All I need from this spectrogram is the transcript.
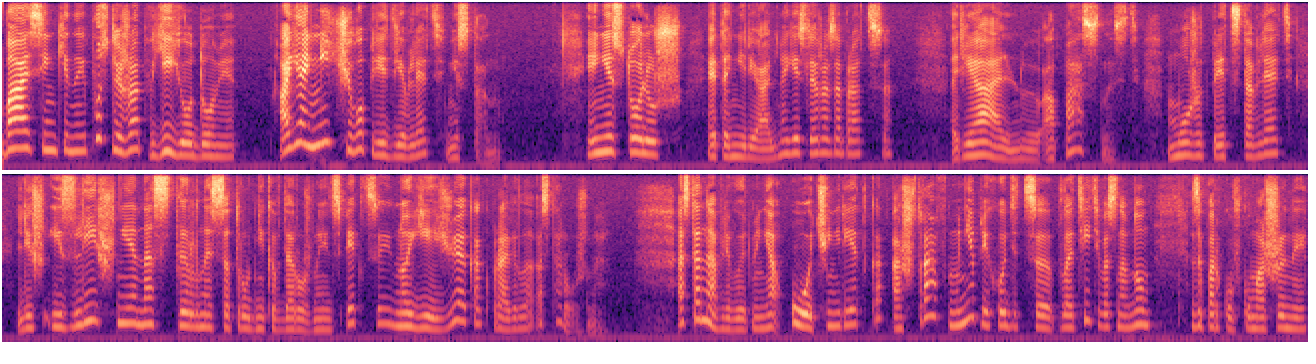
Басенькины пусть лежат в ее доме, а я ничего предъявлять не стану. И не столь уж это нереально, если разобраться. Реальную опасность может представлять лишь излишняя настырность сотрудников дорожной инспекции, но езжу я, как правило, осторожно останавливают меня очень редко, а штраф мне приходится платить в основном за парковку машины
